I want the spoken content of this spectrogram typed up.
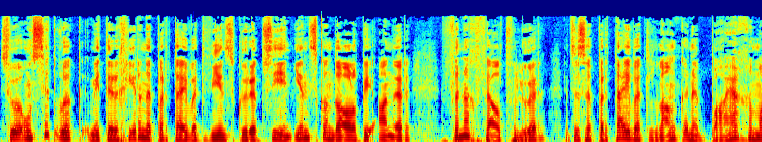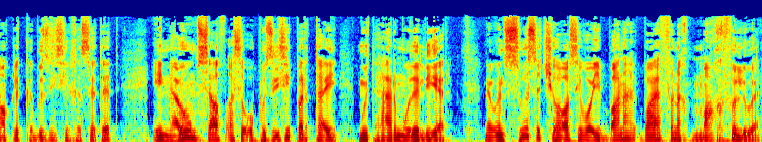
So ons sit ook met 'n regerende party wat weens korrupsie en een skandaal op die ander vinnig veld verloor. Dit is 'n party wat lank in 'n baie gemaklike posisie gesit het en nou homself as 'n oppositieparty moet hermodelleer. Nou in so 'n situasie waar jy baie vinnig mag verloor,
